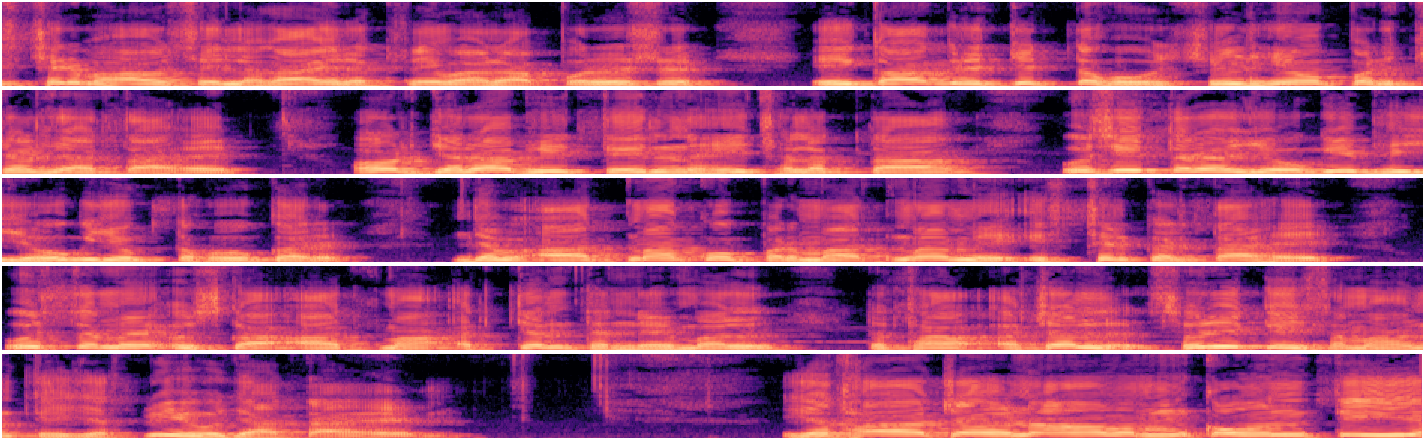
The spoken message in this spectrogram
स्थिर भाव से लगाए रखने वाला पुरुष एकाग्र चित्त हो सीढ़ियों पर चढ़ जाता है और जरा भी तेल नहीं छलकता। उसी तरह योगी भी योग युक्त होकर जब आत्मा को परमात्मा में स्थिर करता है, उस समय उसका आत्मा अत्यंत निर्मल तथा अचल सूर्य के समान तेजस्वी हो जाता है। यथा च नावम कौंतीय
